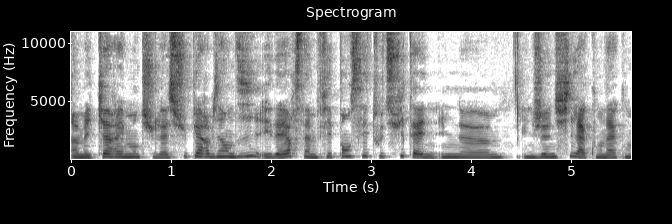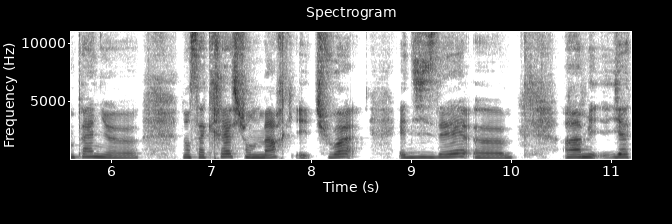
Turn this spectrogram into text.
Ah mais carrément, tu l'as super bien dit. Et d'ailleurs, ça me fait penser tout de suite à une, euh, jeune fille là qu'on accompagne euh, dans sa création de marque. Et tu vois, elle disait euh, ah mais il y a,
